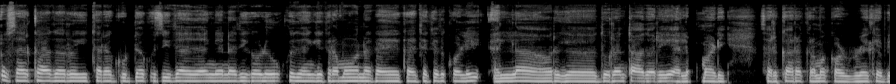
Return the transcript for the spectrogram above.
ಸರ್ಕಾರದವರು ಈ ಥರ ಗುಡ್ಡ ಕುಸಿದಂಗೆ ನದಿಗಳು ಉಕ್ಕಿದಂಗೆ ಕ್ರಮವನ್ನು ಕೈ ಕೈ ತೆಗೆದುಕೊಳ್ಳಿ. ಎಲ್ಲ ಅವರಿಗೆ ದುರಂತ ಆದವರಿಗೆ ಹೆಲ್ಪ್ ಮಾಡಿ. ಸರ್ಕಾರ ಕ್ರಮ ಬೇಕು.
